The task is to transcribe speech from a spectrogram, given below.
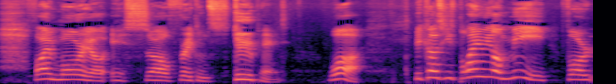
Fire Mario is so freaking stupid. What? Because he's blaming on me for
